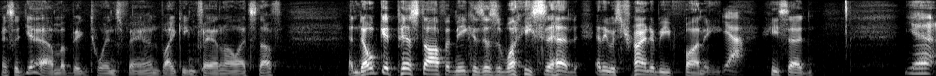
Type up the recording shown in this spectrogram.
I said, Yeah, I'm a big Twins fan, Viking fan, and all that stuff. And don't get pissed off at me because this is what he said, and he was trying to be funny. Yeah. He said, Yeah,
